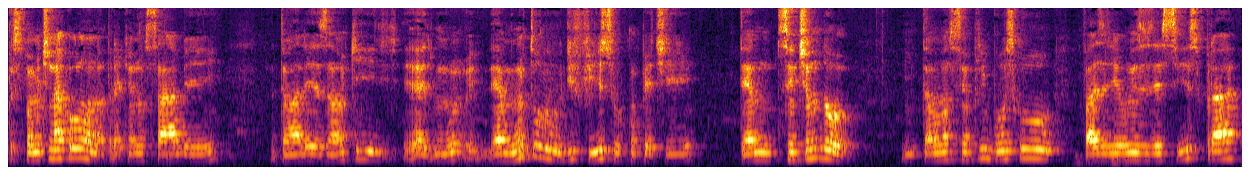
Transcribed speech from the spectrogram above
principalmente na coluna, para quem não sabe aí. Eu tenho uma lesão que é, é muito difícil competir tendo, sentindo dor. Então eu sempre busco fazer uns exercícios para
